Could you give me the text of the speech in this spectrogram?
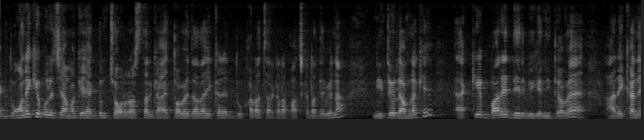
একদম, অনেকে বলেছে আমাকে একদম চর রাস্তার গায়ে, তবে দাদা, এখানে দু কাটা চার কাটা পাঁচ কাটা দেবে না। নিতে হলে আপনাকে একেবারে দেড় বিঘে নিতে হবে। হ্যাঁ আর এখানে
